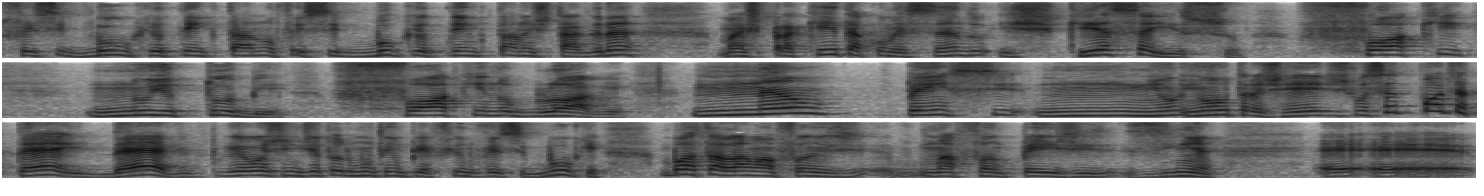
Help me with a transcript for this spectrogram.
o Facebook, eu tenho que estar no Facebook, eu tenho que estar no Instagram, mas para quem está começando, esqueça isso. Foque no YouTube, foque no blog. Não pense em, outras redes. Você pode até e deve, porque hoje em dia todo mundo tem um perfil no Facebook, bota lá uma, fan, uma fanpagezinha. É, é,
